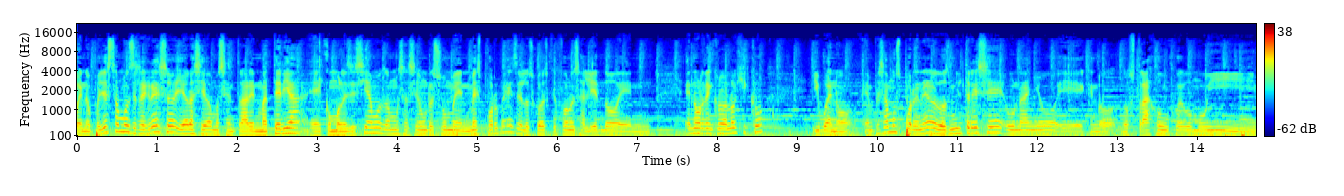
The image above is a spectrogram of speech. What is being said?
Bueno, pues ya estamos de regreso y ahora sí vamos a entrar en materia. Eh, como les decíamos, vamos a hacer un resumen mes por mes de los juegos que fueron saliendo en, en orden cronológico. Y bueno, empezamos por enero de 2013, un año eh, que no- nos trajo un juego muy,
